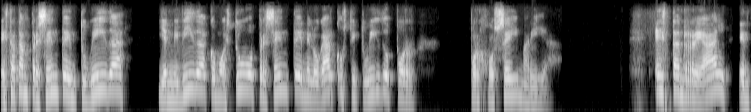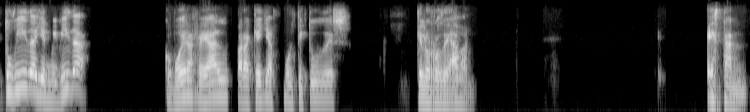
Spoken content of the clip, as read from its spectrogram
está tan presente en tu vida y en mi vida como estuvo presente en el hogar constituido por, por José y María. Es tan real en tu vida y en mi vida como era real para aquellas multitudes que lo rodeaban. es tan,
